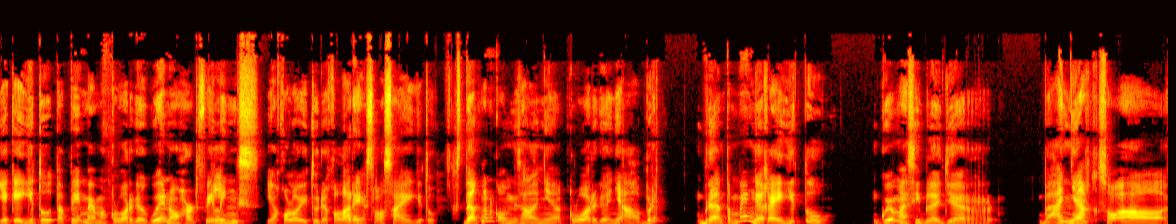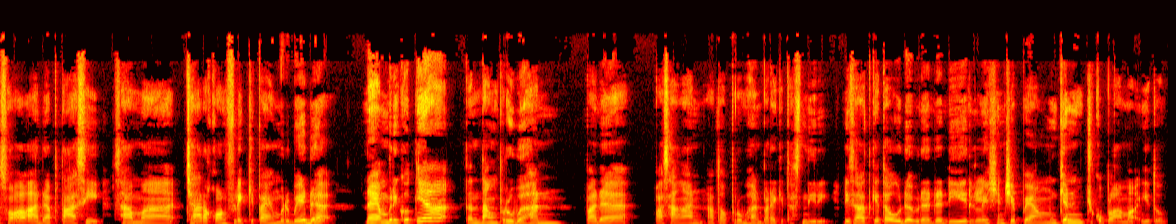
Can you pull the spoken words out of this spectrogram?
ya kayak gitu. Tapi memang keluarga gue no hard feelings. Ya kalau itu udah kelar ya selesai gitu. Sedangkan kalau misalnya keluarganya Albert berantemnya nggak kayak gitu gue masih belajar banyak soal soal adaptasi sama cara konflik kita yang berbeda nah yang berikutnya tentang perubahan pada pasangan atau perubahan pada kita sendiri di saat kita udah berada di relationship yang mungkin cukup lama gitu.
